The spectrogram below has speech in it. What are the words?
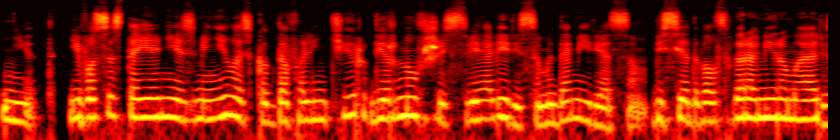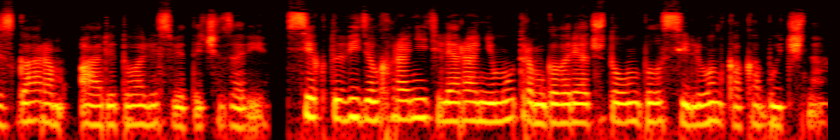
Нет, его состояние изменилось, когда Фалентир, вернувшись с Виолирисом и Дамириасом, беседовал с Дарамиром и Арисгаром о ритуале Святой Чезари. Все, кто видел Хранителя ранним утром, говорят, что он был силен, как обычно.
